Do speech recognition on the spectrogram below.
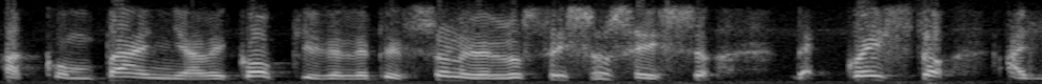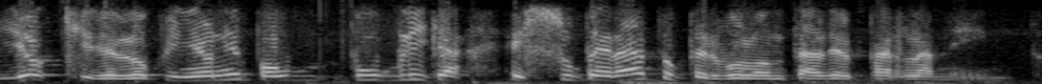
accompagna le coppie delle persone dello stesso sesso, beh, questo agli occhi dell'opinione pu- pubblica è superato per volontà del Parlamento.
